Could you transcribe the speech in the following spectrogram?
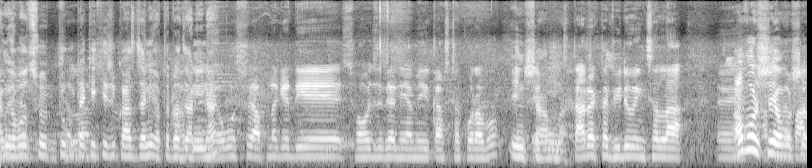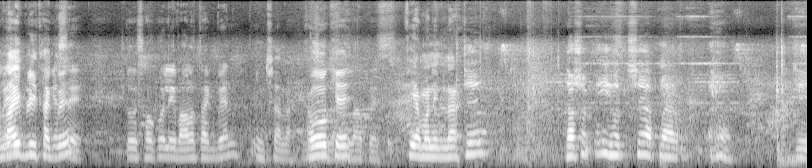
আমি অবশ্য ইনশাল্লাহ। টুকিটাকি কিছু কাজ জানি অতটা জানি না। অবশ্যই আপনাকে দিয়ে সহযোগিতা জানি আমি কাজটা করাবো। ইনশাআল্লাহ। এবং তারও একটা ভিডিও ইনশাল্লাহ অবশ্যই, অবশ্যই, লাইভলি থাকবে। তো সকলেই ভালো থাকবেন। ইনশাল্লাহ ওকে ফিয়ামানিল্লাহ দর্শক এই হচ্ছে আপনার যে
